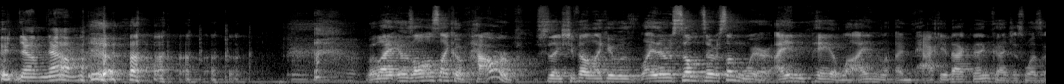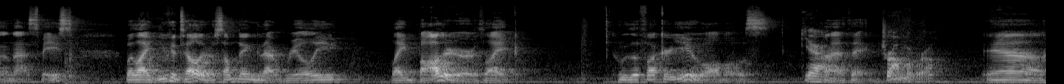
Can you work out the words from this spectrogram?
yum yum. But like it was almost like a power. She's like she felt like it was like there was some there was somewhere I didn't pay a lot. I didn't unpack it back then because I just wasn't in that space. But like you could tell there was something that really like bothered her. It's like, who the fuck are you? Almost Yeah. kind of thing. Trauma, bro. Yeah,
